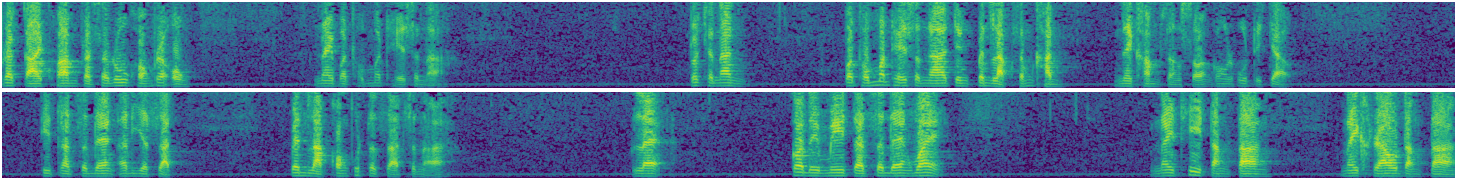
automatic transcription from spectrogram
ประกาศความตรัสรู้ของพระองค์ ในปฐมเทศนา เพราะฉะนั้นปฐมเทศนาจึงเป็นหลักสำคัญในคำสั่งสอนของพระพุทธเจ้า ที่ตรัสแสดงอริยสัจเป็นหลักของพุทธศาสนา และก็ได้มีตรัสแสดงไว้ในที่ต่างๆ ในคราวต่าง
